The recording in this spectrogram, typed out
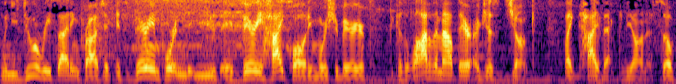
when you do a residing project, it's very important that you use a very high quality moisture barrier because a lot of them out there are just junk, like Tyvek to be honest. So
